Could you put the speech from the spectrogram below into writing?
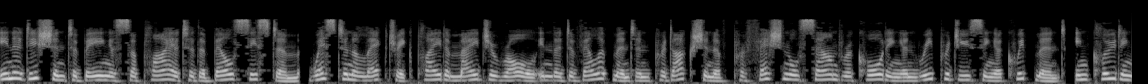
In addition to being a supplier to the Bell system, Western Electric played a major role in the development and production of professional sound recording and reproducing equipment, including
